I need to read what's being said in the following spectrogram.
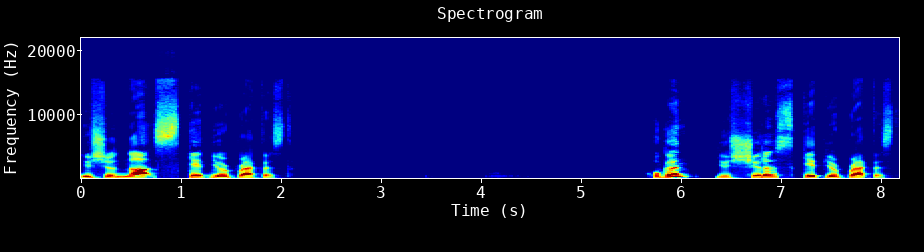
you should not skip your breakfast. 혹은 you shouldn't skip your breakfast.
